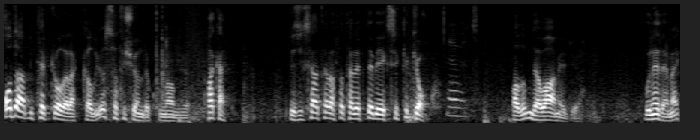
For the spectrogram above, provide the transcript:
O da bir tepki olarak kalıyor, satış yönünde kullanılıyor. Fakat fiziksel tarafta talepte bir eksiklik yok Evet. alım devam ediyor. Bu ne demek?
